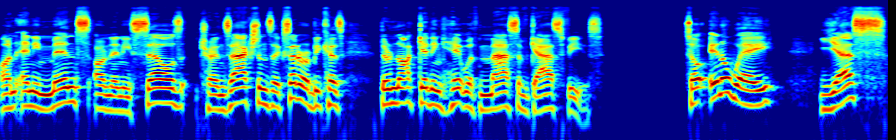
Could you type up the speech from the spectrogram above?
on any mints, on any sales, transactions, etc. because they're not getting hit with massive gas fees. So in a way, yes,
